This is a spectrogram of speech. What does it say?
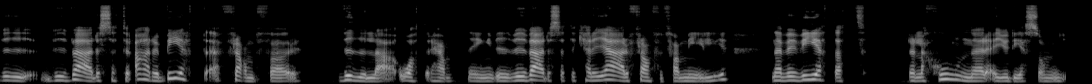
vi, vi värdesätter arbete framför vila, återhämtning. Vi, vi värdesätter karriär framför familj. När vi vet att relationer är ju det som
